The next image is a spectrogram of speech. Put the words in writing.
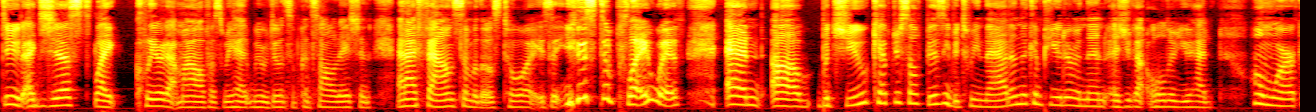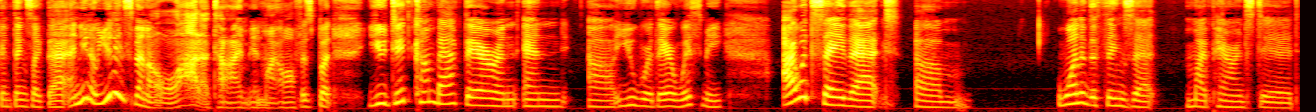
dude, I just like cleared out my office. We had we were doing some consolidation and I found some of those toys that you used to play with. And um but you kept yourself busy between that and the computer and then as you got older you had homework and things like that. And you know, you didn't spend a lot of time in my office, but you did come back there and and uh, you were there with me. I would say that um, one of the things that my parents did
